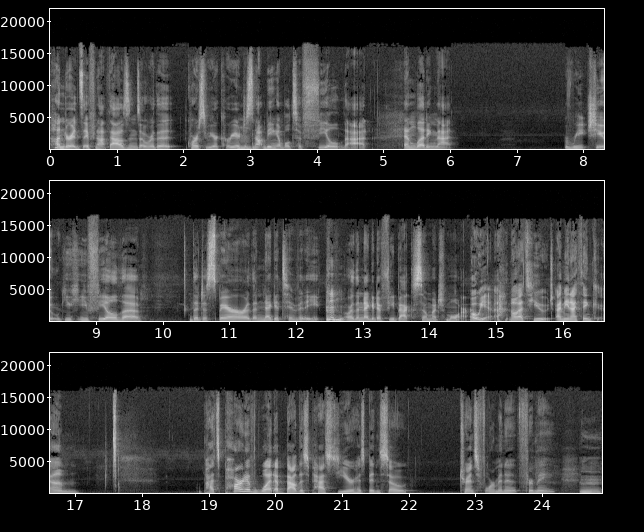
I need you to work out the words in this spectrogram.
hundreds, if not thousands, over the course of your career, mm. just not being able to feel that and letting that reach you. You, you feel the, the despair or the negativity or the negative feedback so much more. Oh yeah. No, that's huge. I mean, I think um that's part of what about this past year has been so transformative for me mm.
